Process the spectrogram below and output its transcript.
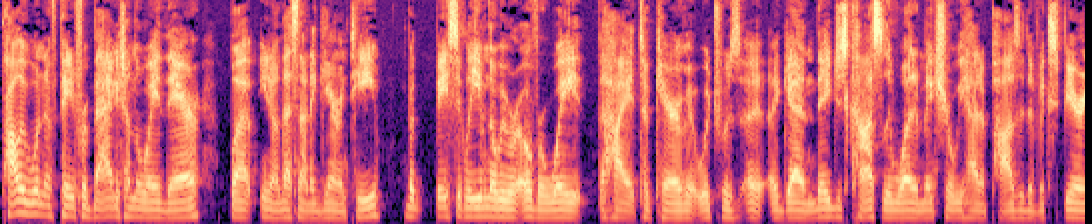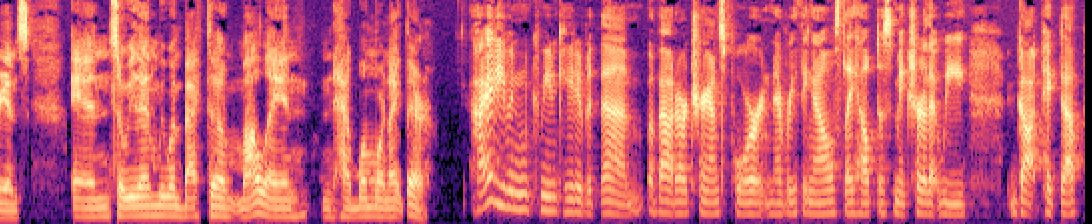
probably wouldn't have paid for baggage on the way there, but you know, that's not a guarantee but basically, even though we were overweight, the Hyatt took care of it, which was uh, again, they just constantly wanted to make sure we had a positive experience. And so we then we went back to Male and, and had one more night there. Hyatt even communicated with them about our transport and everything else. They helped us make sure that we got picked up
